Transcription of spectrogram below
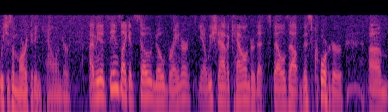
which is a marketing calendar. I mean, it seems like it's so no-brainer. You know, we should have a calendar that spells out this quarter, um,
